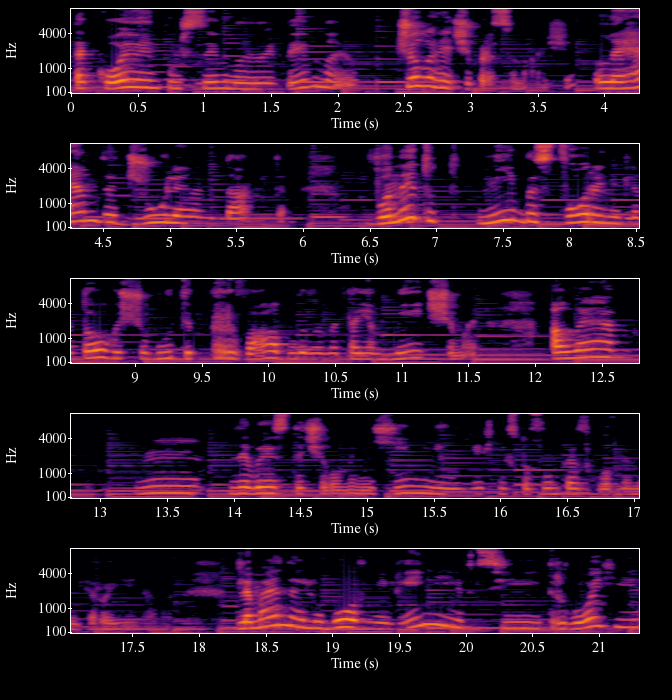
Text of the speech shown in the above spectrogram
такою імпульсивною і дивною. Чоловічі персонажі, легенда Джуліан Данте. Вони тут ніби створені для того, щоб бути привабливими, таємничими, але не вистачило мені хімії у їхніх стосунках з головними героїнями. Для мене любовні лінії в цій трилогії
